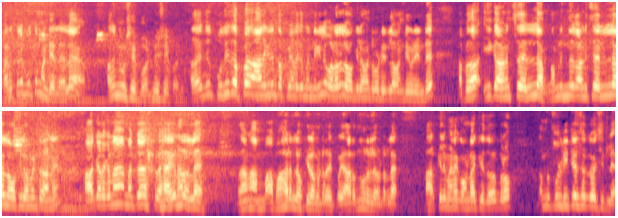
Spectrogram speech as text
കാരണം ഇത്ര പുത്തൻ വണ്ടിയല്ലേ അല്ലേ? അത് ന്യൂ ഷേപ്പ് ന്യൂ ഷേപ്പ് അതായത് പുതിയ തപ്പ് ആരെങ്കിലും തപ്പി നടക്കുന്നുണ്ടെങ്കിൽ വളരെ ലോ കിലോമീറ്റർ ഓടിയിട്ടുള്ള വണ്ടി ഇവിടെ ഉണ്ട് അപ്പോൾ ഈ കാണിച്ചതെല്ലാം നമ്മൾ ഇന്ന് കാണിച്ചതെല്ലാം ലോ കിലോമീറ്റർ ആണ്. ആ കിടക്കണ മറ്റേ വാഗണർ അല്ലേ? അതാണ് അപാര ലോ കിലോമീറ്റർ ഇപ്പോൾ അറുന്നൂറ് കിലോമീറ്റർ അല്ലേ? ആർക്കെങ്കിലും വേണേൽ കോൺടാക്ട് ചെയ്തോ? ബ്രോ നമ്മൾ ഫുൾ ഡീറ്റെയിൽസ് ഒക്കെ വെച്ചിട്ടില്ലേ?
